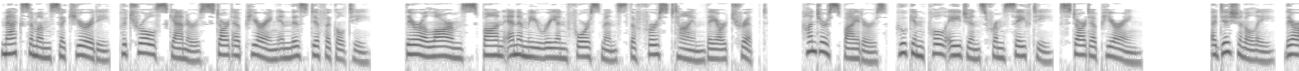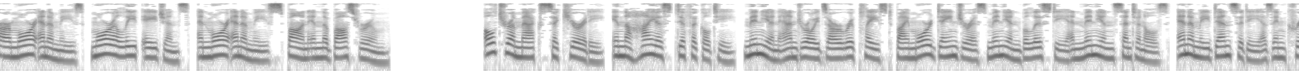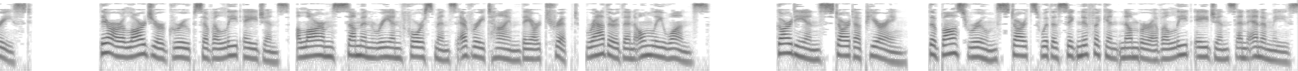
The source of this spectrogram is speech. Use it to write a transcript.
Maximum security – Patrol scanners start appearing in this difficulty. Their alarms spawn enemy reinforcements the first time they are tripped. Hunter spiders, who can pull agents from safety, start appearing. Additionally, there are more enemies, more elite agents, and more enemies spawn in the boss room. Ultra Max Security – In the highest difficulty, minion androids are replaced by more dangerous minion ballistae and minion sentinels, enemy density is increased. There are larger groups of elite agents. Alarms summon reinforcements every time they are tripped, rather than only once. Guardians start appearing. The boss room starts with a significant number of elite agents and enemies.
